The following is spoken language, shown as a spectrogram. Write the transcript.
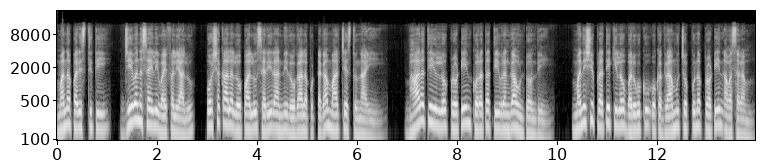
మన పరిస్థితి జీవనశైలి వైఫల్యాలు పోషకాల లోపాలు శరీరాన్ని రోగాల పుట్టగా మార్చేస్తున్నాయి. భారతీయుల్లో ప్రోటీన్ కొరత తీవ్రంగా ఉంటోంది. మనిషి ప్రతి కిలో బరువుకు ఒక గ్రాము చొప్పున ప్రోటీన్ అవసరం.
